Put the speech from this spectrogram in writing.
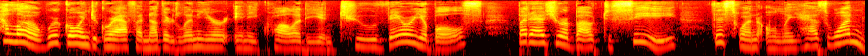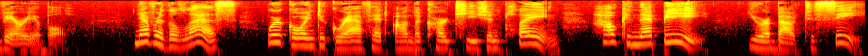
Hello, we're going to graph another linear inequality in two variables, but as you're about to see, this one only has one variable. Nevertheless, we're going to graph it on the Cartesian plane. How can that be? You're about to see.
